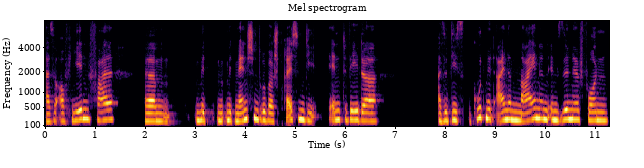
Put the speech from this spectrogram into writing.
Also auf jeden Fall ähm, mit, mit Menschen drüber sprechen, die entweder, also die es gut mit einem meinen im Sinne von,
